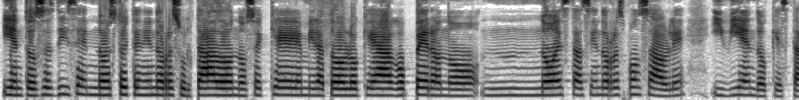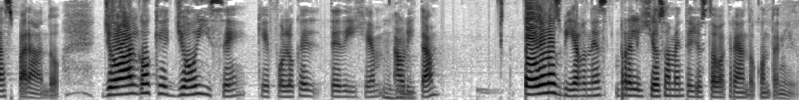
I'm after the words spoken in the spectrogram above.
y entonces dice, no estoy teniendo resultado, no sé qué, mira todo lo que hago, pero no, no estás siendo responsable y viendo que estás parando. Yo algo que yo hice, que fue lo que te dije ahorita, todos los viernes religiosamente yo estaba creando contenido.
